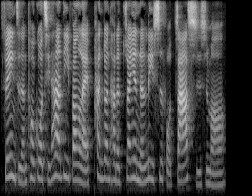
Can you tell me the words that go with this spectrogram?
所以你只能透过其他的地方来判断他的专业能力是否扎实，是吗？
